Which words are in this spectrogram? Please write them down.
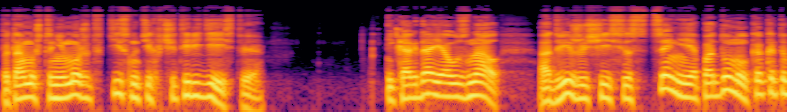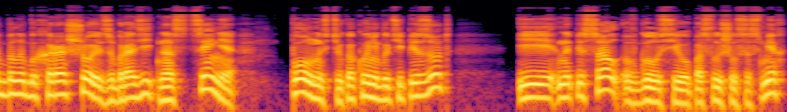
потому что не может втиснуть их в четыре действия. И когда я узнал о движущейся сцене, я подумал, как это было бы хорошо изобразить на сцене полностью какой-нибудь эпизод, и написал, в голосе его послышался смех,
